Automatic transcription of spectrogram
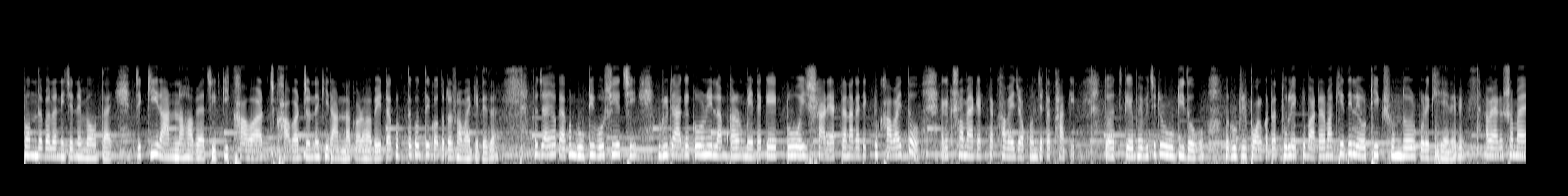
সন্ধ্যেবেলা নিচে নেমেও তাই। যে কি রান্না হবে আজকে? কি খাওয়ার খাওয়ার জন্য কি রান্না করা হবে? এটা করতে করতে কতটা সময় কেটে যায়। তো যাই হোক, এখন রুটি বসিয়েছি। নিচ্ছি রুটিটা আগে করে নিলাম, কারণ মেয়েটাকে একটু ওই সাড়ে আটটা নাগাদ একটু খাওয়াই তো, এক এক সময় এক একটা খাওয়াই যখন যেটা থাকে। তো আজকে ভেবেছি একটু রুটি দেবো। রুটির পলকাটা তুলে একটু বাটার মাখিয়ে দিলে ও ঠিক সুন্দর করে খেয়ে নেবে। আবার এক এক সময়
